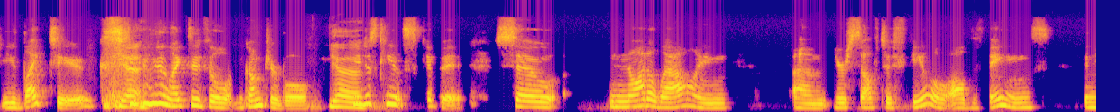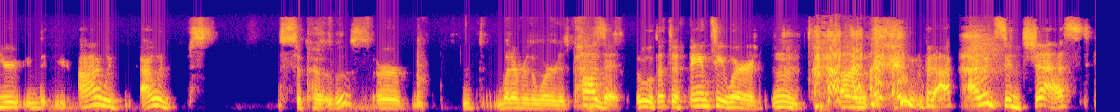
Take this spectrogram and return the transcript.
You'd like to, because yeah. you like to feel uncomfortable. Yeah, you just can't skip it. So, not allowing um, yourself to feel all the things then you're, I would, I would suppose, or whatever the word is, posit. it. Ooh, that's a fancy word. Mm. Um, but I, I would suggest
